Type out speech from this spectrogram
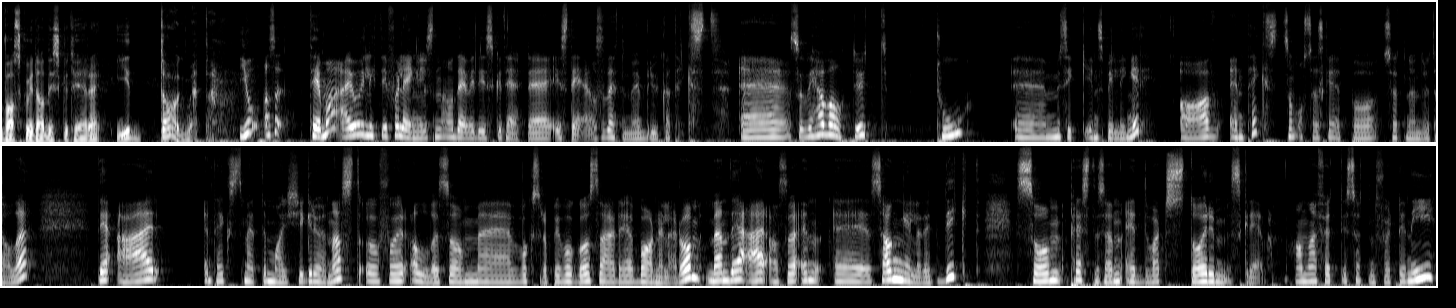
hva skal vi da diskutere i dag, Mette? Jo, altså Temaet er jo litt i forlengelsen av det vi diskuterte i sted, altså dette med bruk av tekst. Eh, så vi har valgt ut to eh, musikkinnspillinger av en tekst som også er skrevet på 1700-tallet. Det er en tekst som heter 'Marki grønast', og for alle som eh, vokser opp i Vågå, så er det barnelærdom. Men det er altså en eh, sang, eller et dikt, som prestesønnen Edvard Storm skrev. Han er født i 1749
